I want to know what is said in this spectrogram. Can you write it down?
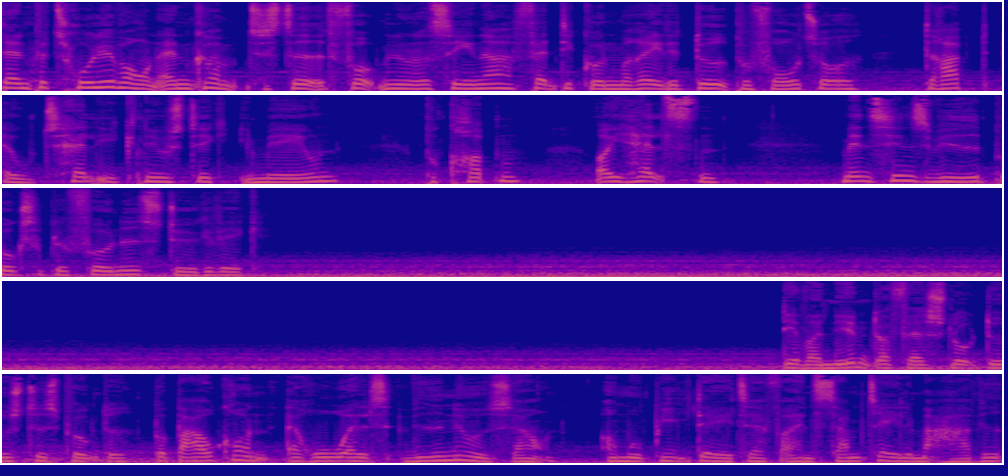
Da en patruljevogn ankom til stedet få minutter senere, fandt de Gun Merete død på fortorvet, dræbt af utallige knivstik i maven, på kroppen og i halsen, mens hendes hvide bukser blev fundet et stykke væk. Det var nemt at fastslå dødstidspunktet på baggrund af Roalds vidneudsagn og mobildata fra hans samtale med Arvid.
